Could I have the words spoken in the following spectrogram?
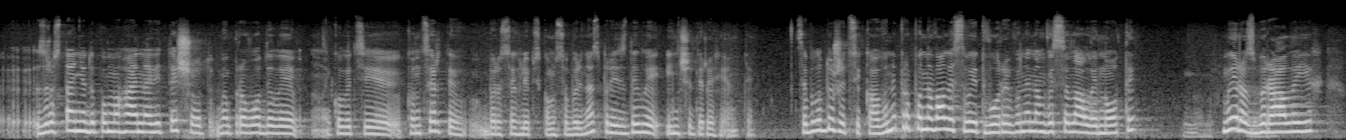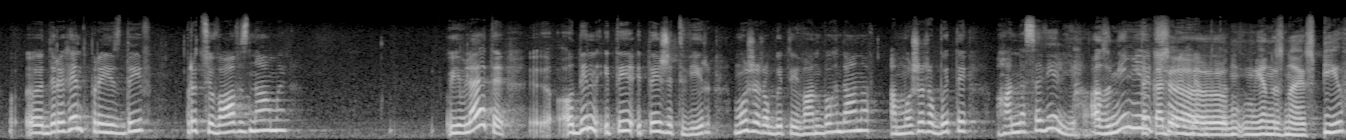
Е, Зростання допомагає навіть те, що от ми проводили, коли ці концерти в Бересеглібському соборі, нас приїздили інші диригенти. Це було дуже цікаво. Вони пропонували свої твори, вони нам висилали ноти, ми розбирали їх. Е, Диригент приїздив, працював з нами. Уявляєте, один і той, і той же твір може робити Іван Богданов, а може робити Ганна Савєльєва. А змінюється, Така я не знаю, спів.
